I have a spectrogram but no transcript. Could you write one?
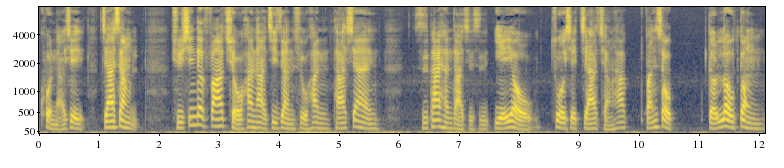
困难，而且加上许昕的发球和他的技战术，和他现在直拍横打，其实也有做一些加强。他反手的漏洞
